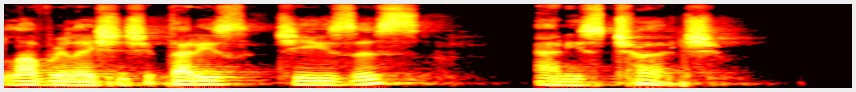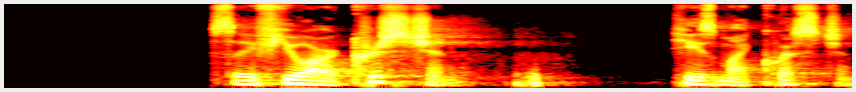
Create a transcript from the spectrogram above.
love relationship. That is Jesus and his church. So if you are a Christian, here's my question.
